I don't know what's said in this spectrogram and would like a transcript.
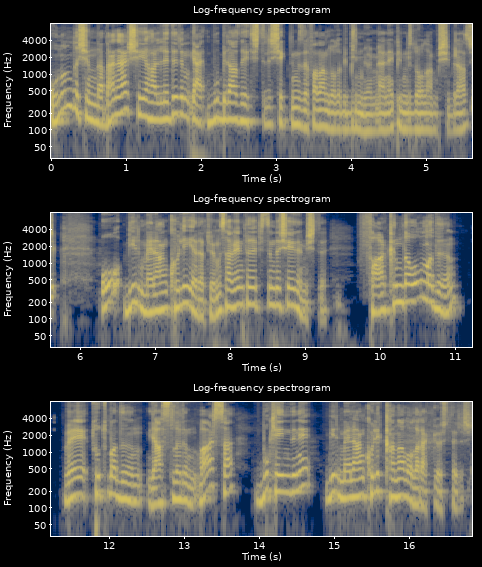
Onun dışında ben her şeyi hallederim. Yani bu biraz da yetiştiriliş şeklimizde falan da olabilir bilmiyorum. Yani hepimizde olan bir şey birazcık. O bir melankoli yaratıyor. Mesela benim terapistim de şey demişti. Farkında olmadığın ve tutmadığın yasların varsa bu kendini bir melankolik kanal olarak gösterir.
